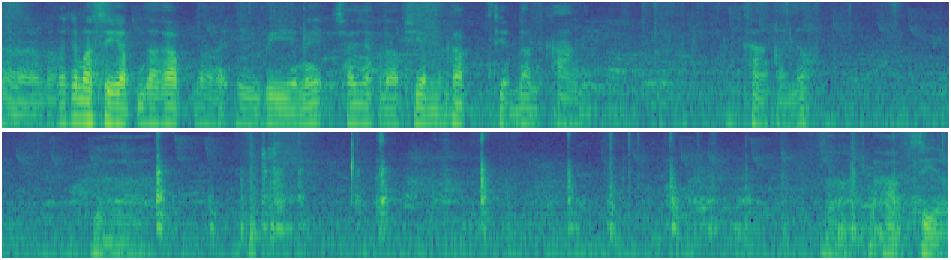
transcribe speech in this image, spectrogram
อ่าเราก็จะมาเสียบนะครับอ่า AV นี่ใช้จากดาวเทียมนะครับ เสียบด้านข้างข้างก่อนเนาะอ่าอ่าภาพเสียง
